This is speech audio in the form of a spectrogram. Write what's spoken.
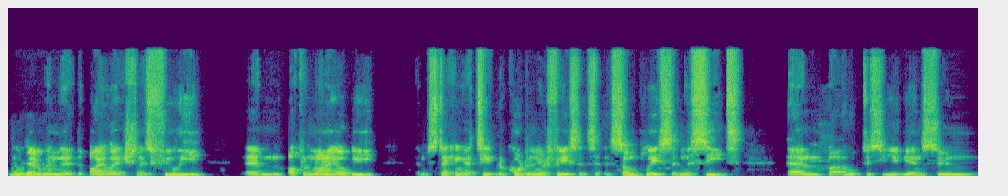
No doubt when the, the by election is fully um, up and running, I'll be um, sticking a tape recorder in your face at, at some place in the seat um, but I hope to see you again soon.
